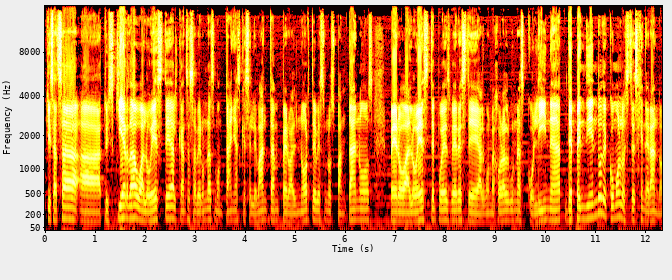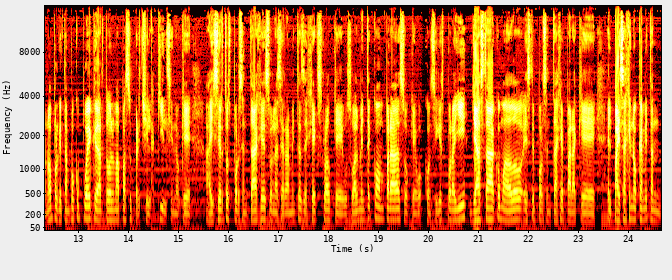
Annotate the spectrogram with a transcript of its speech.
quizás a, tu izquierda o al oeste alcanzas a ver unas montañas que se levantan, pero al norte ves unos pantanos, pero al oeste puedes ver este, a lo mejor algunas colinas, dependiendo de cómo lo estés generando, ¿no? Porque tampoco puede quedar todo el mapa super chilaquil, sino que hay ciertos porcentajes o en las herramientas de Hexcrawl que usualmente compras o que consigues por allí, ya está acomodado este porcentaje para que el paisaje no cambie tan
